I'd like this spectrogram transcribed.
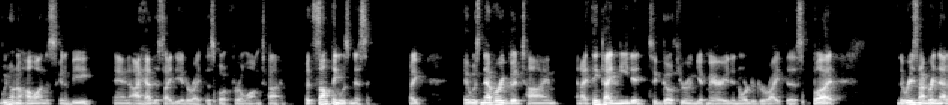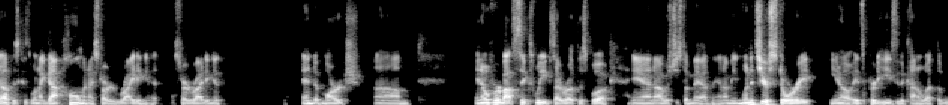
we don't know how long this is going to be. And I had this idea to write this book for a long time, but something was missing. Like, it was never a good time. And I think I needed to go through and get married in order to write this. But the reason I bring that up is because when I got home and I started writing it, I started writing it end of March. Um, and over about six weeks, I wrote this book, and I was just a madman. I mean, when it's your story, you know, it's pretty easy to kind of let the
